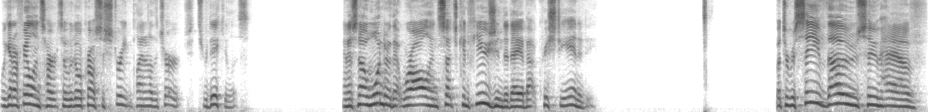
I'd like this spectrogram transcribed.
we get our feelings hurt, so we go across the street and plant another church. It's ridiculous. And it's no wonder that we're all in such confusion today about Christianity. But to receive those who have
